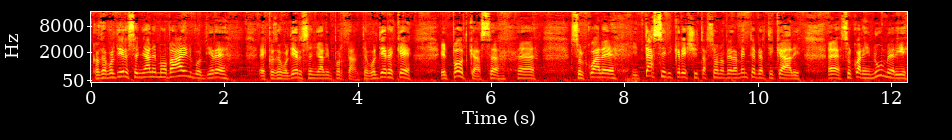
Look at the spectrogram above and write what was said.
Cosa vuol dire segnale mobile? Vuol dire e cosa vuol dire segnale importante? Vuol dire che il podcast eh, sul quale i tassi di crescita sono veramente verticali, eh, sul quale i numeri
